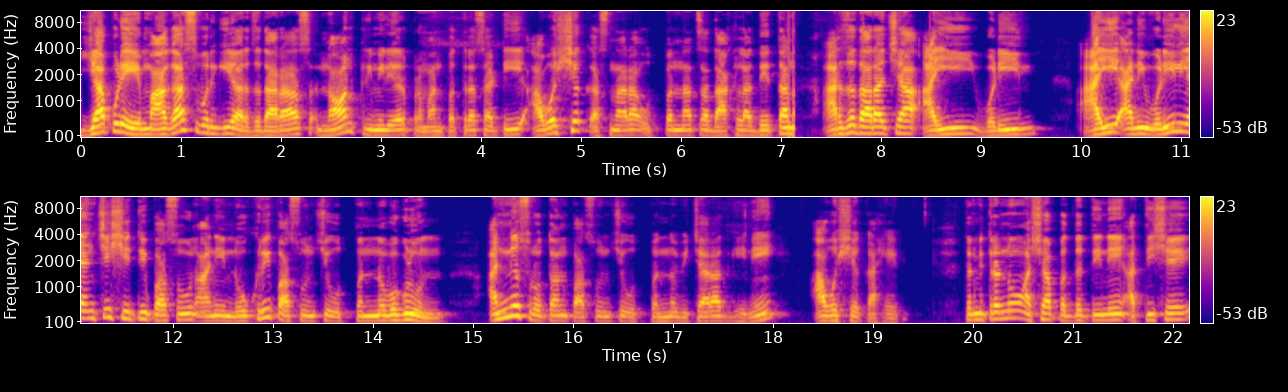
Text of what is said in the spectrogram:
यापुढे मागासवर्गीय अर्जदारास नॉन क्रिमिलेअर प्रमाणपत्रासाठी आवश्यक असणारा उत्पन्नाचा दाखला देताना अर्जदाराच्या आई वडील आई आणि वडील यांचे शेतीपासून आणि नोकरीपासूनचे उत्पन्न वगळून अन्य स्रोतांपासूनचे उत्पन्न विचारात घेणे आवश्यक आहे. तर मित्रांनो अशा पद्धतीने अतिशय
